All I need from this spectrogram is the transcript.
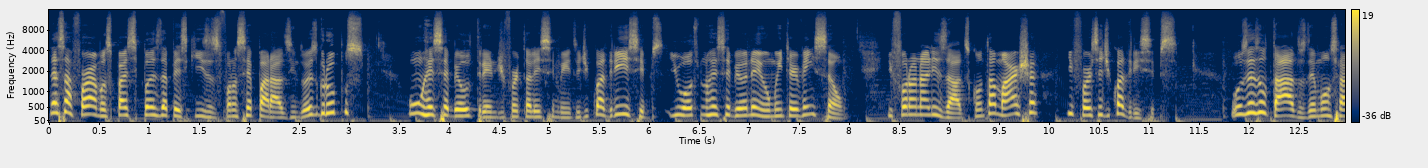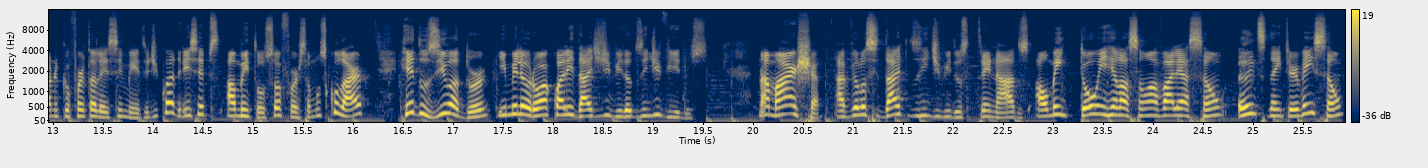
Dessa forma, os participantes da pesquisa foram separados em dois grupos. Um recebeu o treino de fortalecimento de quadríceps e o outro não recebeu nenhuma intervenção, e foram analisados quanto a marcha e força de quadríceps. Os resultados demonstraram que o fortalecimento de quadríceps aumentou sua força muscular, reduziu a dor e melhorou a qualidade de vida dos indivíduos. Na marcha, a velocidade dos indivíduos treinados aumentou em relação à avaliação antes da intervenção,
